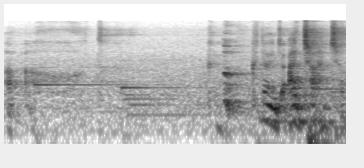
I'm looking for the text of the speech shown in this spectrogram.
아, 그, 그다음 이제 앉혀 앉혀.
